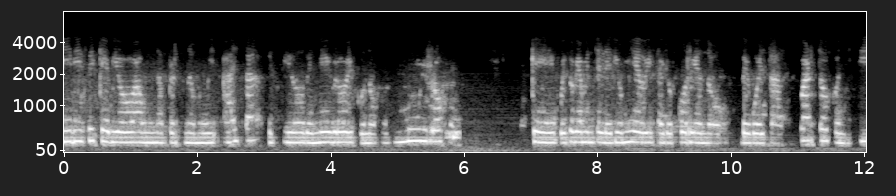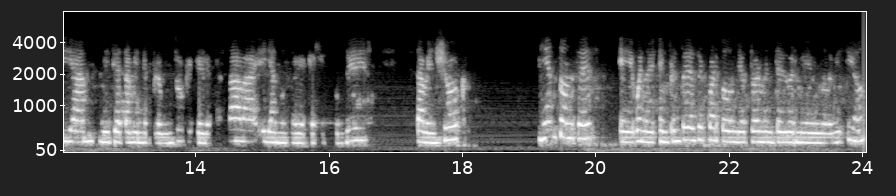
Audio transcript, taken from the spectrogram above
y dice que vio a una persona muy alta, vestido de negro y con ojos muy rojos, que pues obviamente le dio miedo y salió corriendo de vuelta a su cuarto con mi tía. Mi tía también le preguntó que qué le pasaba, ella no sabía qué responder, estaba en shock. Y entonces, eh, bueno, enfrente de ese cuarto donde actualmente duerme uno de mis tíos,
